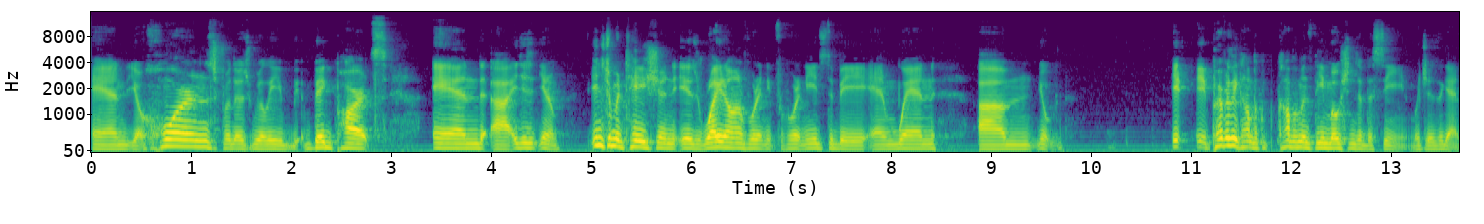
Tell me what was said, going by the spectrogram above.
and you know horns for those really big parts, and uh, it just you know instrumentation is right on for what it, for what it needs to be, and when um, you know it, it perfectly complements the emotions of the scene, which is again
